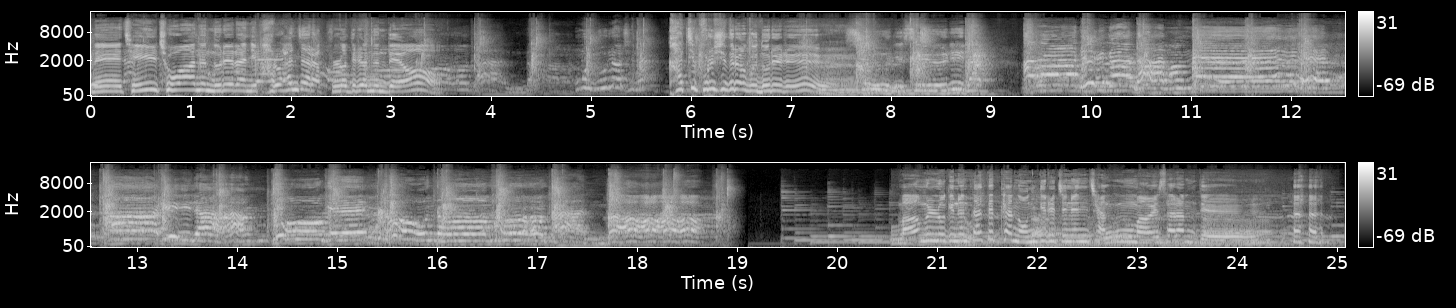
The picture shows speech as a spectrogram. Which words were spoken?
네, 제일 좋아하는 노래라니 바로 한 자락 불러드렸는데요. 어머, 노래하시네? 같이 부르시더라고요, 노래를. 스리스리랑 아라리가 났네. 아리랑 고개로 넘어간다. 마음을 녹이는 따뜻한 온기를 지닌 장국마을 사람들.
